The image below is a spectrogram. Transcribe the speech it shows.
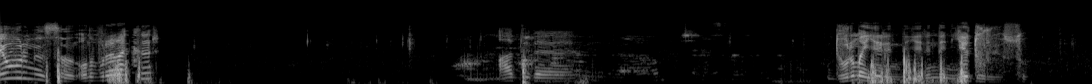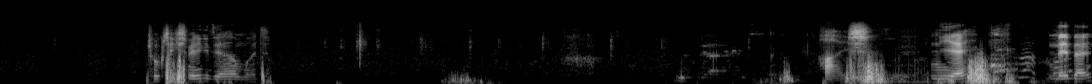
niye vurmuyorsun? Onu vurarak kır. Hadi be. Durma yerinde. Yerinde niye duruyorsun? Çok çekişmeli gidiyor ha maç. Hayır. Niye? Neden?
